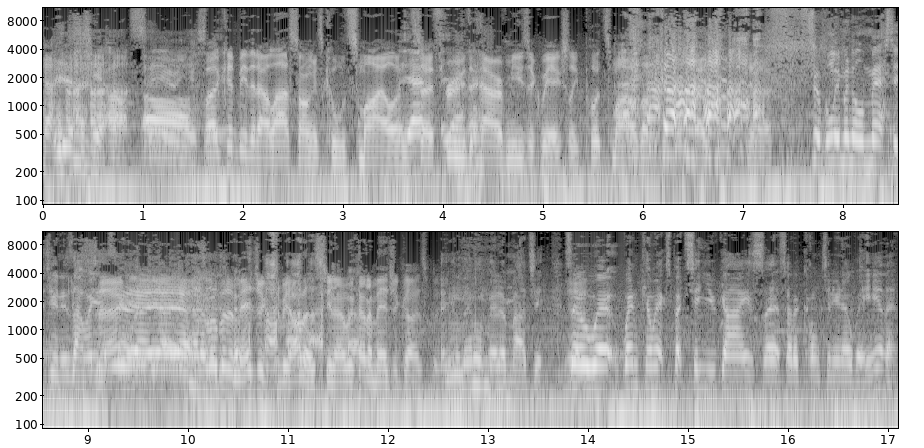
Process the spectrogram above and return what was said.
Yeah. Shit, oh, seriously. Well, it could be that our last song is called Smile, and Yeah, so through yeah. the power of music, we actually put smiles on people's faces, you know. Subliminal messaging, is that what you're saying? yeah, yeah. yeah. It's a little bit of magic, to be honest. You know, we're kind of magic guys, but A little bit of magic. So, uh, when can we expect to see you guys uh, sort of continuing over here then?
